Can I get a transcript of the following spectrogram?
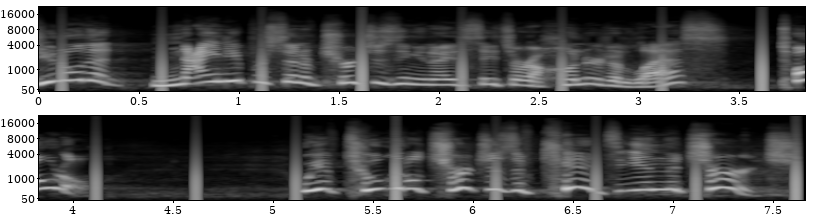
Do you know that 90% of churches in the United States are 100 or less? Total. We have two little churches of kids in the church.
